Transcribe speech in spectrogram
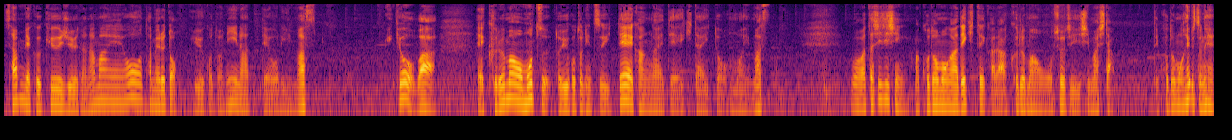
397万円を貯めるということになっております。今日は車を持つということについて考えていきたいと思います。私自身、まあ、子供ができてから車を所持しました。で子供がいるとね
